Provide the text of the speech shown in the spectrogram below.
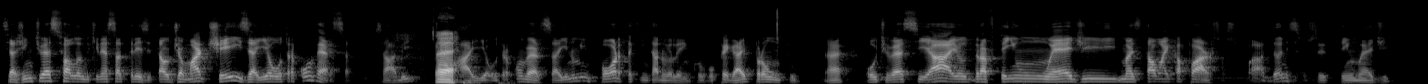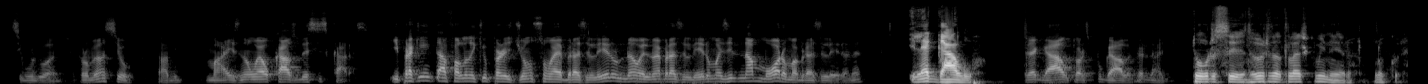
Se a gente tivesse falando que nessa 13 tá o Jamar Chase, aí é outra conversa, sabe? É, Aí é outra conversa. Aí não me importa quem tá no elenco, eu vou pegar e pronto. Né? Ou tivesse, ah, eu draftei um Ed, mas tá o Micah Parsons. Ah, dane-se se você tem um Ed segundo ano. Isso é problema seu, sabe? Mas não é o caso desses caras. E para quem tá falando aqui o Paris Johnson é brasileiro, não, ele não é brasileiro, mas ele namora uma brasileira, né? ele é galo. É galo, torce pro galo, é verdade. Torcedor do Atlético Mineiro. Loucura.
